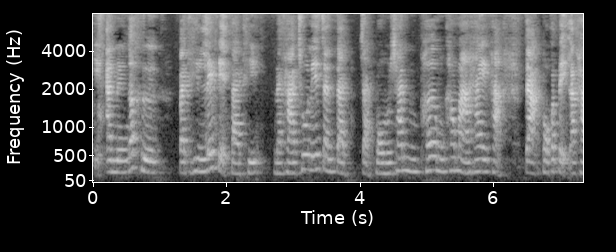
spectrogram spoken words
อีกอันนึงก็คือ ปฏิทินเลขเด็ดตาทิพย์นะคะ ช่วงนี้จันจัดจัดโปรโมชั่นเพิ่มเข้ามาให้ค่ะ จากปกติราคา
